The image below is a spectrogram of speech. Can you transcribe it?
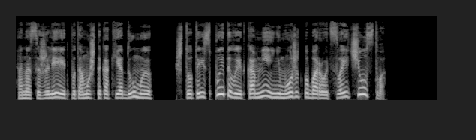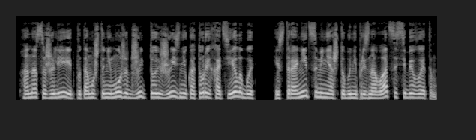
Она сожалеет, потому что, как я думаю, что-то испытывает ко мне и не может побороть свои чувства. Она сожалеет, потому что не может жить той жизнью, которой хотела бы, и сторонится меня, чтобы не признаваться себе в этом.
